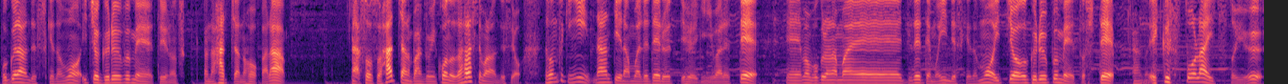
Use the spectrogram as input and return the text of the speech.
僕なんですけども一応グループ名というのをあのはっちゃんの方からあ、そうそう、はっちゃんの番組今度出させてもらうんですよ。その時に、なんていう名前で出るっていう風に言われて、えー、まあ、僕の名前で出てもいいんですけども、一応グループ名として、あのエクスポライツという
